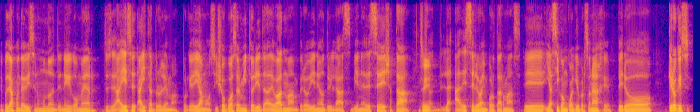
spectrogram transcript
Después te das cuenta que vivís en un mundo donde tenés que comer. Entonces ahí, es, ahí está el problema. Porque digamos, si yo puedo hacer mi historieta de Batman, pero viene otro y las viene DC, ya está. Sí. O sea, la- a DC le va a importar más. Eh, y así con cualquier personaje. Pero creo que es,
